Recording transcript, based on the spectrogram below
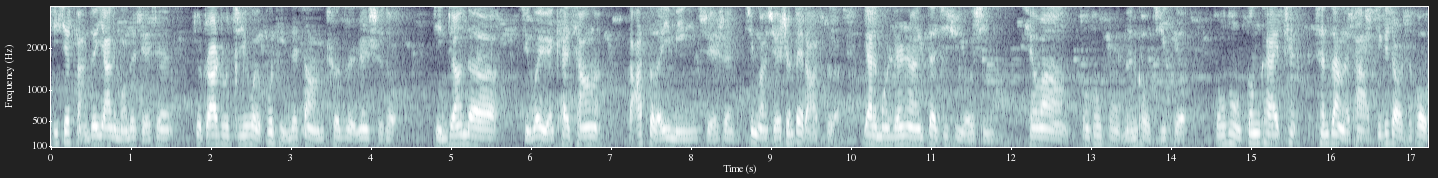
一些反对亚利蒙的学生就抓住机会，不停地向车子扔石头。紧张的警卫员开枪了，打死了一名学生。尽管学生被打死了，亚利蒙仍然在继续游行，前往总统府门口集合。总统公开称称赞了他。几个小时后，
